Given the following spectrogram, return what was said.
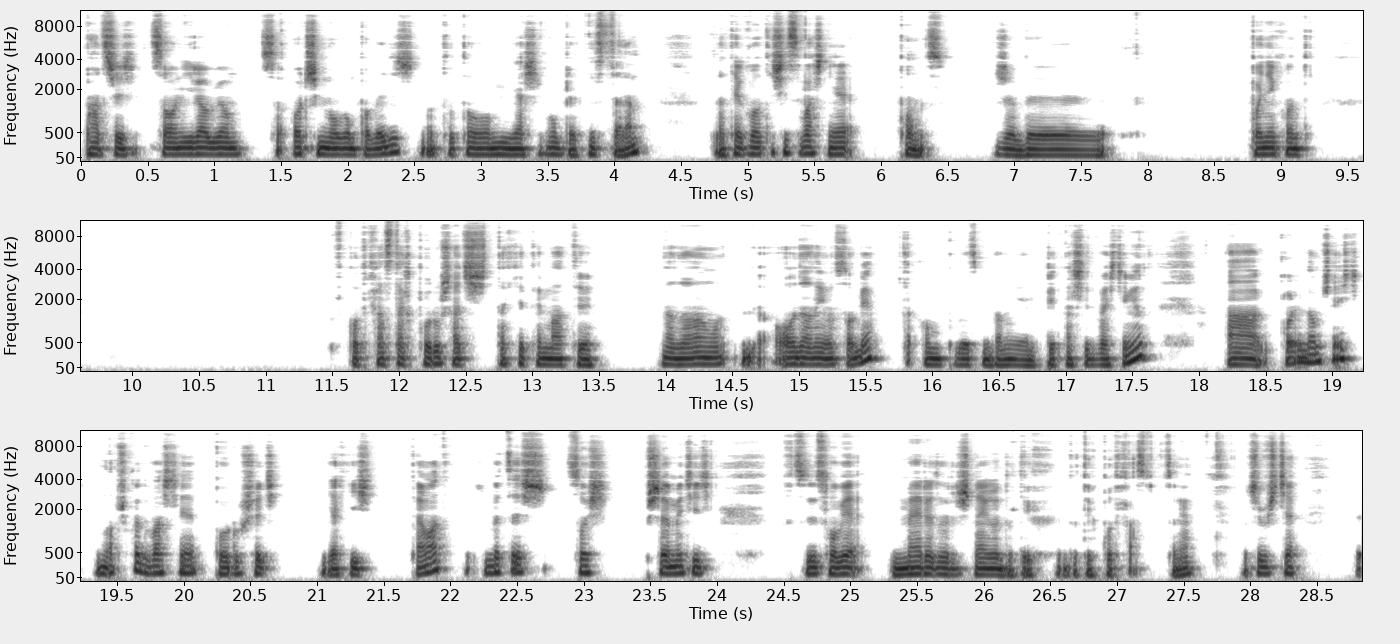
patrzeć co oni robią, co, o czym mogą powiedzieć, no to to mija się kompletnie z celem. Dlatego też jest właśnie pomysł, żeby poniekąd w podcastach poruszać takie tematy na daną, o danej osobie, taką powiedzmy tam, nie wiem, 15-20 minut, a kolejną część na przykład właśnie poruszyć jakiś temat, żeby też coś przemycić w cudzysłowie merytorycznego do tych, do tych podcastów, co nie? Oczywiście y,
